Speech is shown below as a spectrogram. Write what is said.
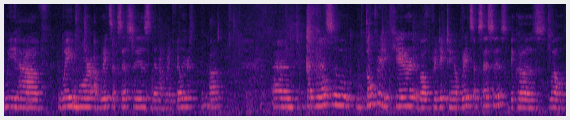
we have way more upgrade successes than upgrade failures, thank God. And, but we also don't really care about predicting upgrade successes because, well,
